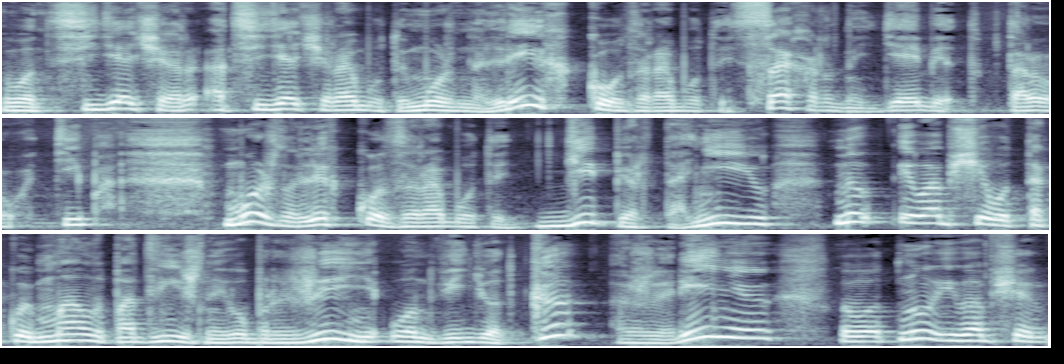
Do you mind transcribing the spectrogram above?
Вот сидячая, от сидячей работы можно легко заработать сахарный диабет второго типа, можно легко заработать гипертонию, ну и вообще вот такой малоподвижный образ жизни, он ведет к ожирению, вот, ну и вообще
